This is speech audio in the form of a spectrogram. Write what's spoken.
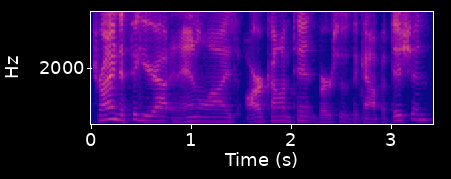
trying to figure out and analyze our content versus the competition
